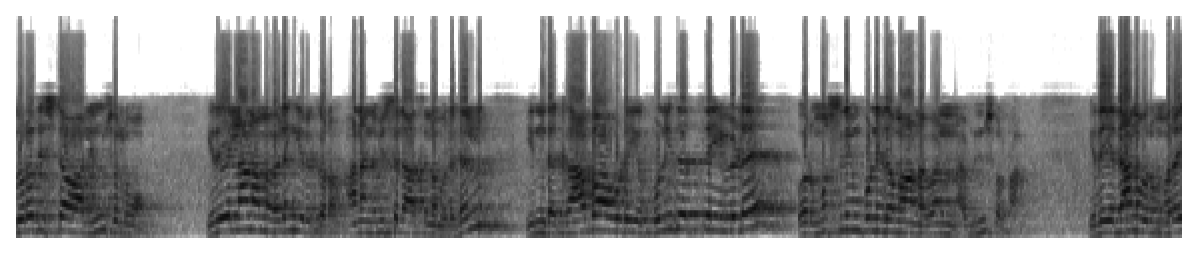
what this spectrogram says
துரதிர்ஷ்டவாளின்னு சொல்லுவோம். இதையெல்லாம் நம்ம விளங்கி இருக்கிறோம் ஆனால் நபிசுல்லாசலம் அவர்கள் இந்த காபாவுடைய புனிதத்தை விட ஒரு முஸ்லிம் புனிதமானவன் அப்படின்னு சொல்றாங்க. இதை தான் ஒரு முறை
